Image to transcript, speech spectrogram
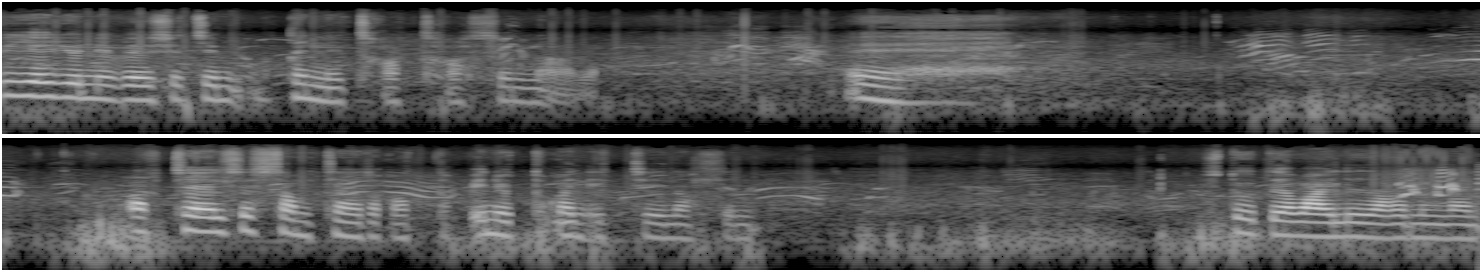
via University Rinnetratrassen. Optagelse samtale ret op. Indutturen et til Studievejlederen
